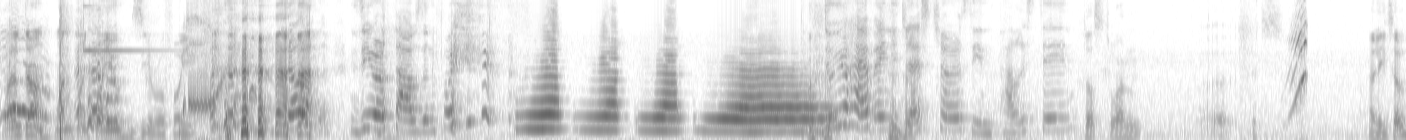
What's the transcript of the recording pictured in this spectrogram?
Well done. One point for you, zero for you. No, zero thousand for you. Do you have any gestures in Palestine? Just one. Uh, it's A little.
